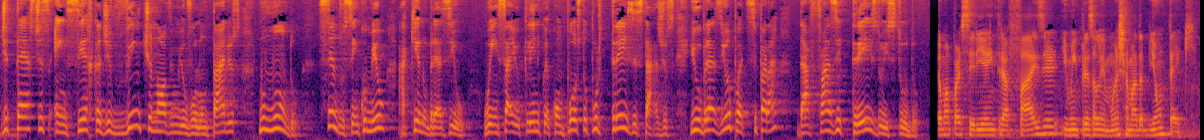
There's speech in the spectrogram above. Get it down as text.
de testes em cerca de 29 mil voluntários no mundo, sendo 5 mil aqui no Brasil. O ensaio clínico é composto por três estágios e o Brasil participará da fase 3 do estudo. É uma parceria entre a Pfizer e uma empresa alemã chamada BioNTech.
